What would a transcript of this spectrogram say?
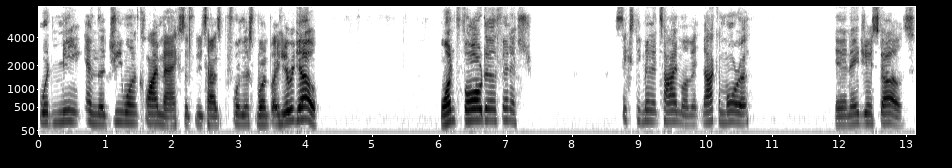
would meet in the G1 climax a few times before this one, but here we go. One fall to the finish. 60 minute time limit, Nakamura and AJ Styles.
